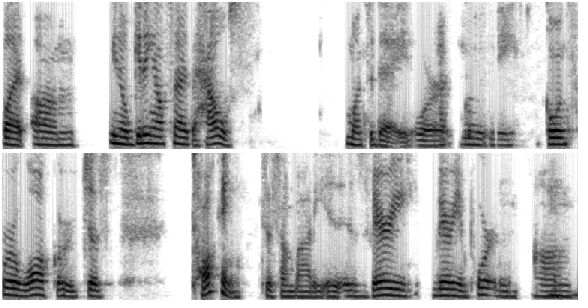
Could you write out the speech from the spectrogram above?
but um you know getting outside the house once a day or Absolutely. going for a walk or just talking to somebody is very very important um mm-hmm.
